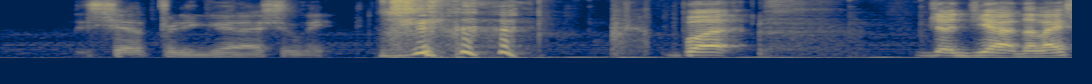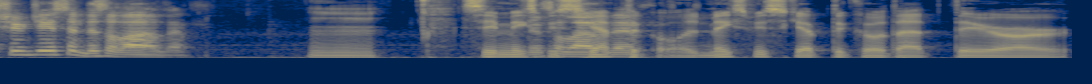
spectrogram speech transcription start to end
this shit is pretty good actually. But yeah, yeah, the live stream, Jason, there's a lot of them. Hmm. See, it makes There's me a lot of them. skeptical. It makes me skeptical that there are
